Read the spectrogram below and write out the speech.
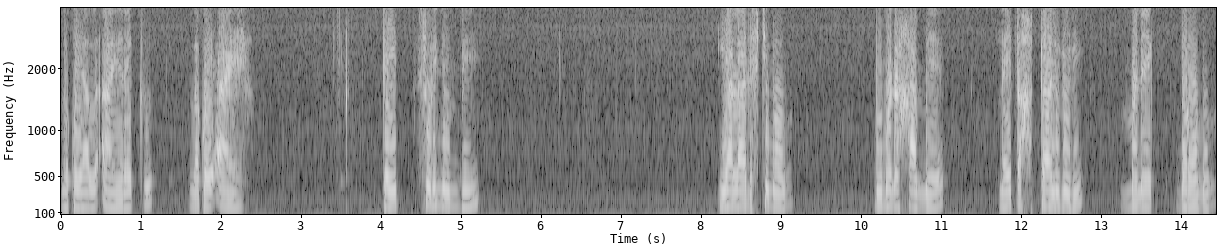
la ko yàlla aaye rekk la koy aaye. Te it sëriñam bi yàllaa def ci moom mu mën a xàmmee lay tax taalibe bi maneeg boroomam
